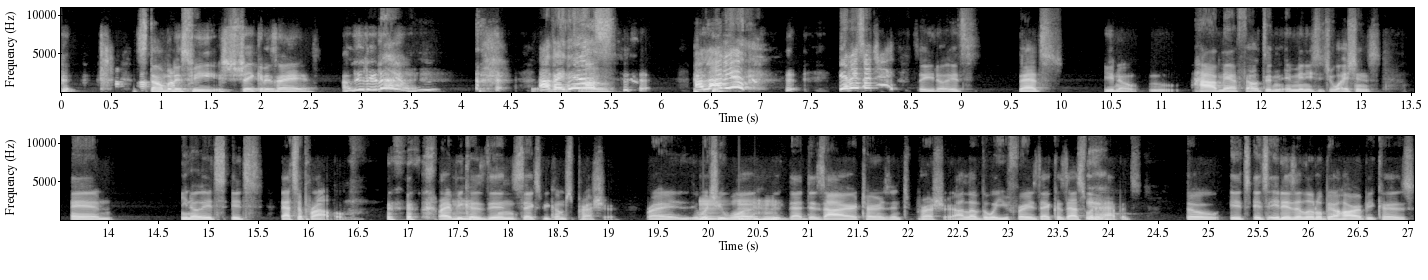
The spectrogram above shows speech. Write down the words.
stomping his feet, shaking his hands. I lit it out. I pay bills. I love you. Give me some drinks. So you know, it's that's you know how a man felt in, in many situations, and you know, it's it's that's a problem, right? Mm. Because then sex becomes pressure, right? What you want, Mhm. that desire turns into pressure. I love the way you phrase that because that's what Yeah. happens. So it's it's it is a little bit hard because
